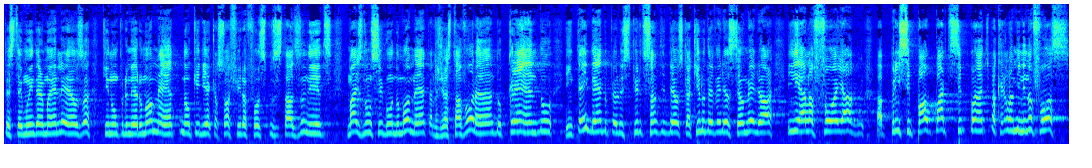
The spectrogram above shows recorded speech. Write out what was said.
Testemunho da irmã Eleusa, que num primeiro momento não queria que a sua filha fosse para os Estados Unidos, mas num segundo momento ela já estava orando, crendo, entendendo pelo Espírito Santo de Deus que aquilo deveria ser o melhor, e ela foi a, a principal participante para que aquela menina fosse.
